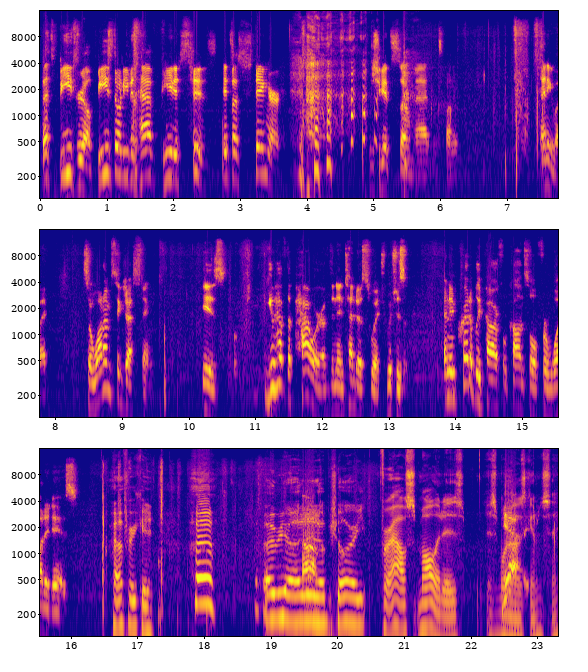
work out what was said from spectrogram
"That's Beedrill. Bees don't even have penises. It's a stinger." she gets so mad. It's funny. Anyway, so what I'm suggesting is you have the power of the Nintendo Switch, which is an incredibly powerful console for what it is. How freaking. I'm yawning, Um, I'm sorry. For how small it is, is what Yeah. I was gonna say.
